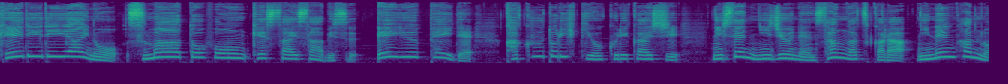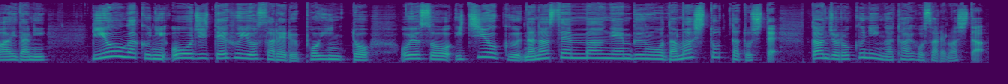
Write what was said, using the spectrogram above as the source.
KDDI のスマートフォン決済サービス auPay で架空取引を繰り返し2020年3月から2年半の間に利用額に応じて付与されるポイントおよそ1億7000万円分を騙し取ったとして男女6人が逮捕されました。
